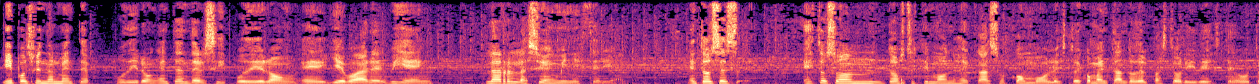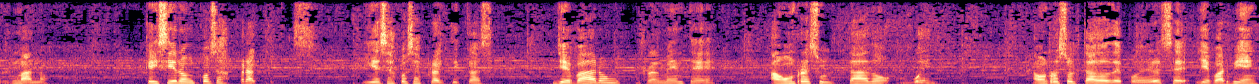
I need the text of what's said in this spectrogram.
y pues finalmente pudieron entender si pudieron eh, llevar bien la relación ministerial. Entonces, estos son dos testimonios de caso como le estoy comentando del pastor y de este otro hermano que hicieron cosas prácticas y esas cosas prácticas llevaron realmente a un resultado bueno, a un resultado de poderse llevar bien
